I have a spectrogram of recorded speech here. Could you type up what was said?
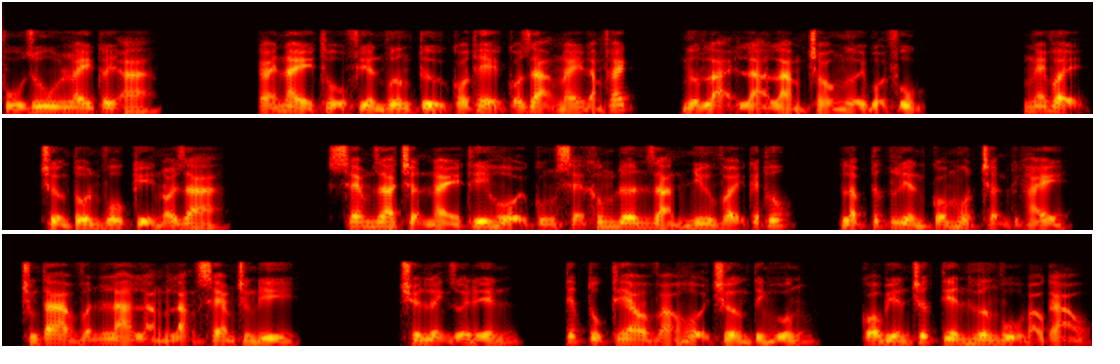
phụ du lay cây a. Cái này thổ phiền vương tử có thể có dạng này đạm phách, ngược lại là làm cho người bội phục. Ngay vậy, trưởng tôn vô kỵ nói ra, xem ra trận này thi hội cũng sẽ không đơn giản như vậy kết thúc, lập tức liền có một trận kịch hay, chúng ta vẫn là lẳng lặng xem chừng đi. Chuyên lệnh rời đến, tiếp tục theo vào hội trường tình huống, có biến trước tiên hương vụ báo cáo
